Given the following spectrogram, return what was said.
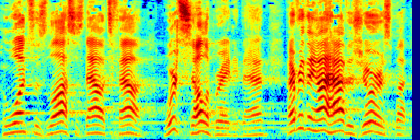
who once was lost is now it's found. We're celebrating, man. Everything I have is yours, but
